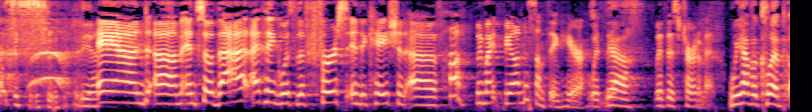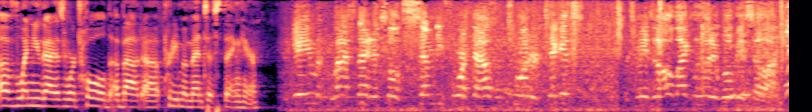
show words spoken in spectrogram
us. yeah. And um, and so that I think was the first indication of, huh, we might be onto something here with this, Yeah. With this tournament. We have a clip of when you guys were told about a pretty momentous thing here. The game last night it sold 74,200 tickets, which means in all likelihood it will be a sellout. Yeah!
